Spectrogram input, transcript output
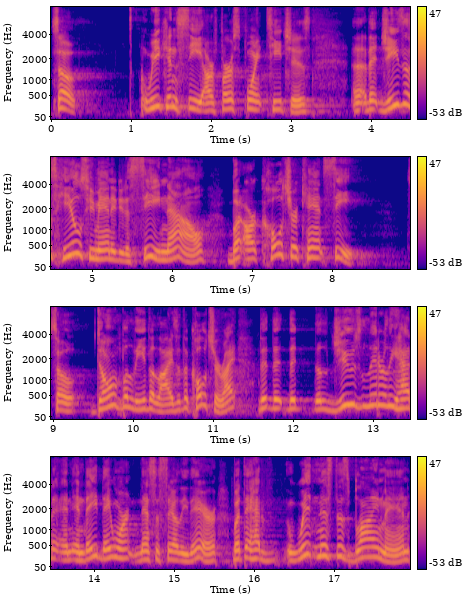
So, we can see our first point teaches uh, that Jesus heals humanity to see now, but our culture can't see. So don't believe the lies of the culture, right? The, the, the, the, Jews literally had, and, and they, they weren't necessarily there, but they had witnessed this blind man.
